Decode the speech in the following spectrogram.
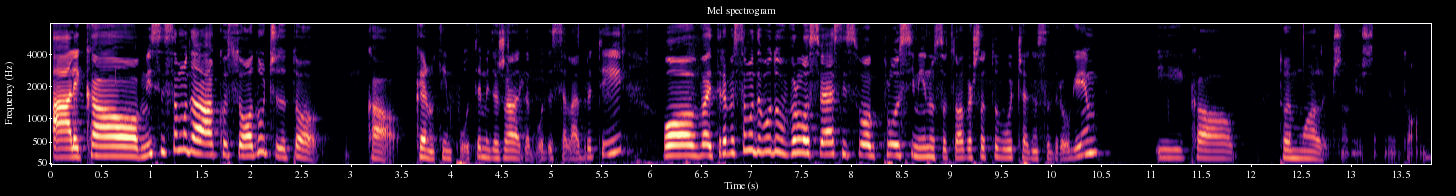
Ali kao, mislim samo da ako se odluče da to kao krenu tim putem i da žele da bude celebrity, ovaj, treba samo da budu vrlo svesni svog plus i minusa toga što to vuče jedno sa drugim. I kao, to je moje lično mišljenje u tome.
